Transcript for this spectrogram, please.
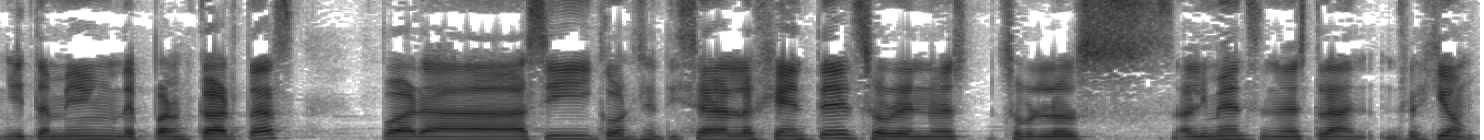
y también de pancartas para así concientizar a la gente sobre, sobre los alimentos de nuestra región.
